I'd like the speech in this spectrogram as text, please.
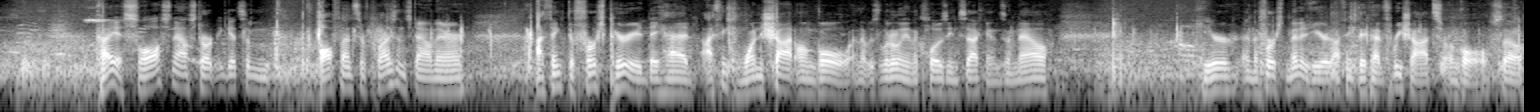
You, Sloths now starting to get some offensive presence down there. I think the first period they had, I think, one shot on goal, and it was literally in the closing seconds. And now, here in the first minute here, I think they've had three shots on goal. So,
